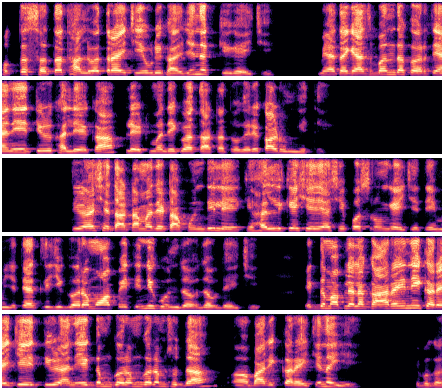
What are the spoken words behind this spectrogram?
फक्त सतत हलवत राहायची एवढी काळजी नक्की घ्यायची. मी आता गॅस बंद करते आणि तीळ खाली एका प्लेटमध्ये किंवा ताटात वगैरे काढून घेते. तिळाशे ताटामध्ये टाकून दिले की हलकेसे असे पसरून घ्यायचे ते म्हणजे त्यातली जी गरम वाफ आहे ती निघून जाऊ द्यायची. एकदम आपल्याला गारही नाही करायचे तीळ आणि एकदम गरम गरम सुद्धा बारीक करायचे नाहीये. हे बघा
